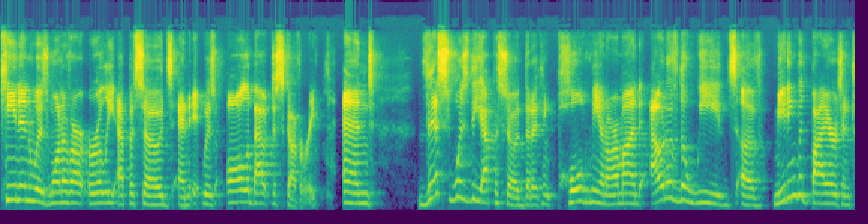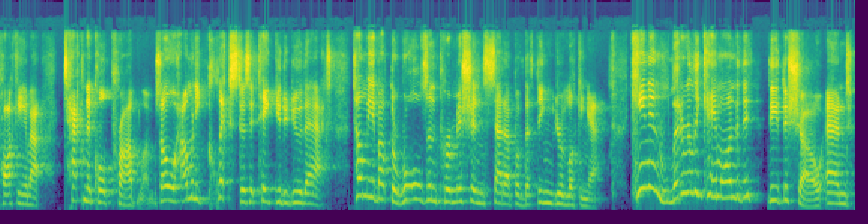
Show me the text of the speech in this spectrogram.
Keenan was one of our early episodes, and it was all about discovery. And this was the episode that I think pulled me and Armand out of the weeds of meeting with buyers and talking about technical problems. Oh, how many clicks does it take you to do that? Tell me about the roles and permissions setup of the thing you're looking at. Keenan literally came onto the, the, the show and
